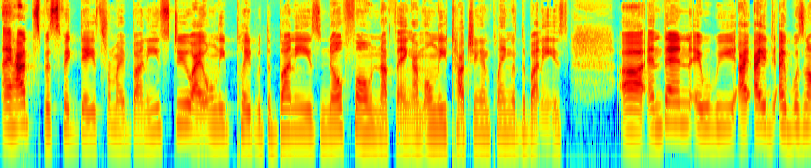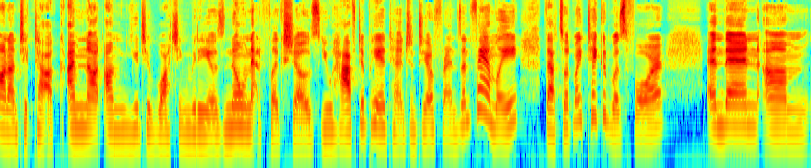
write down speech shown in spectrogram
I had specific dates for my bunnies too. I only played with the bunnies, no phone, nothing. I'm only touching and playing with the bunnies. Uh, and then it will be, I, I, I was not on TikTok. I'm not on YouTube watching videos, no Netflix shows. You have to pay attention to your friends and family. That's what my ticket was for. And then um,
